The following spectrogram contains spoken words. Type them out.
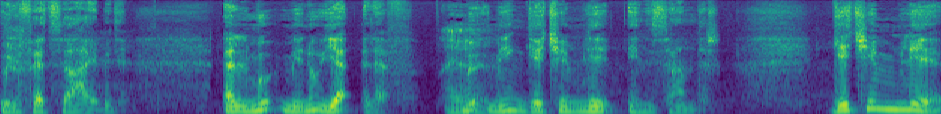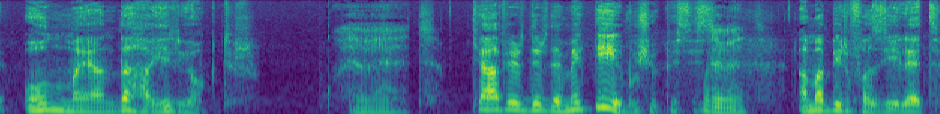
Ülfet sahibidir. El müminu ye'lef. Evet. Mümin geçimli insandır. Geçimli olmayan da hayır yoktur. Evet. Kafirdir demek değil bu şüphesiz. Evet. Ama bir fazilet.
